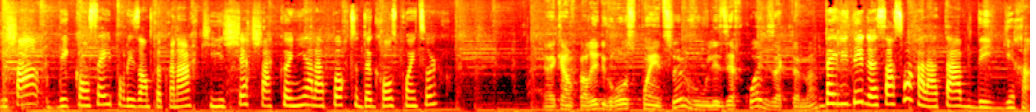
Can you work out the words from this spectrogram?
Richard, des conseils pour les entrepreneurs qui cherchent à cogner à la porte de grosses pointures? Euh, quand vous parlez de grosses pointures, vous voulez dire quoi exactement? Ben, l'idée de s'asseoir à la table des grands,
